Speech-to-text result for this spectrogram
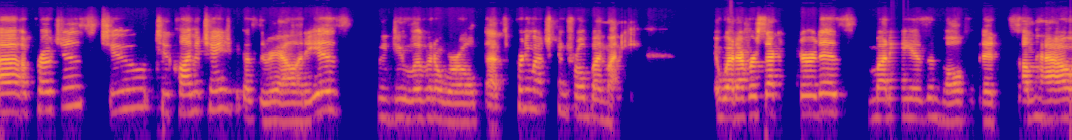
uh, approaches to to climate change because the reality is we do live in a world that's pretty much controlled by money in whatever sector it is, money is involved with it somehow.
